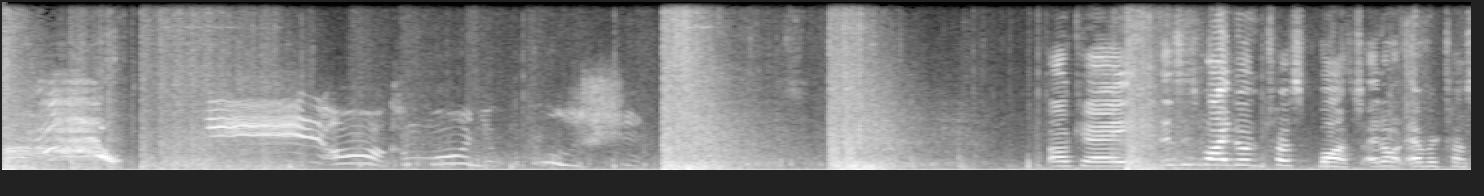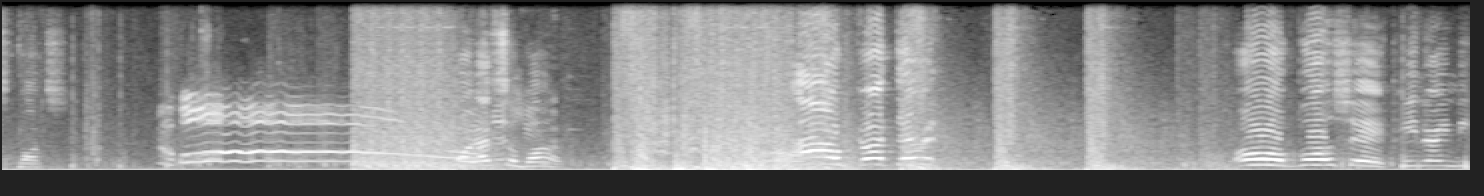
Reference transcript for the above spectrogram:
Ow! Man, Oh, come on, you bullshit. Okay, this is why I don't trust bots. I don't ever trust bots. Oh! Oh, that's a bot. Ow! God damn it! Oh, bullshit! P92.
